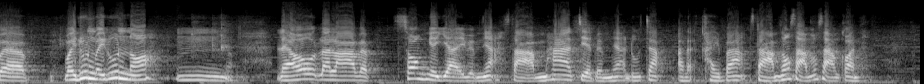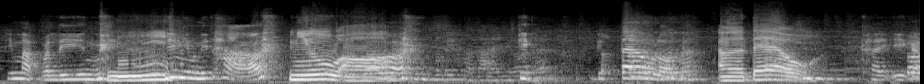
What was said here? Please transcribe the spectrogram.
แบบวัยรุ่นวัยรุ่นเนาะอืมแล้วลาลาแบบซ่องใหญ่ๆ แบบเนี้ยสามห้าเจ็ดแบบเนี้ยรู้จักอะไรใครบ้างสามต้องสามต้องสามก่อน พี่หมักวลินนี่พี่มิวนิถามิวอ๋อพี่พี่แต้วเหรอนะเออแต้วใครอีกอะ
